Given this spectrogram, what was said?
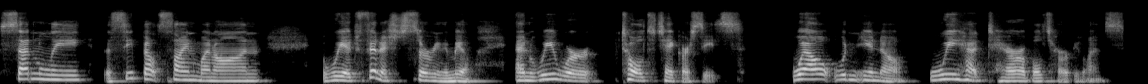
suddenly the seatbelt sign went on. We had finished serving the meal and we were told to take our seats. Well, wouldn't you know, we had terrible turbulence.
